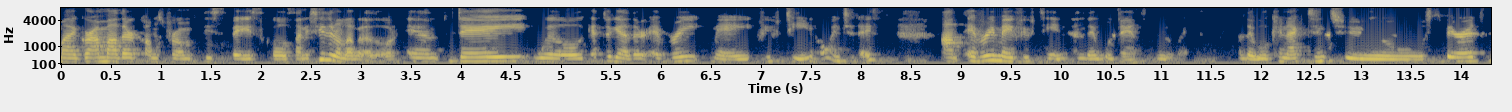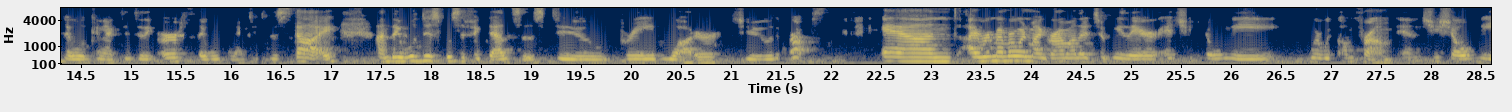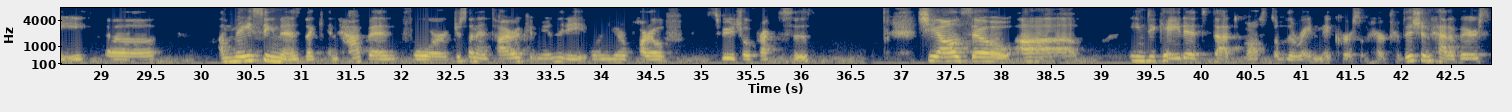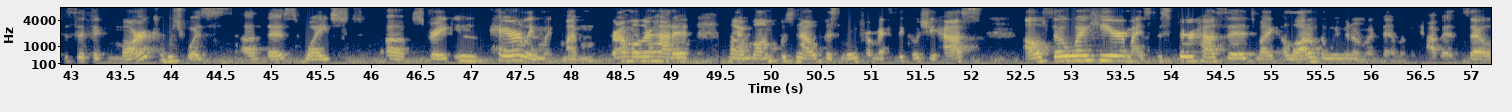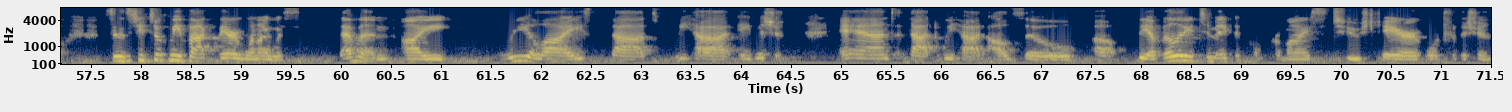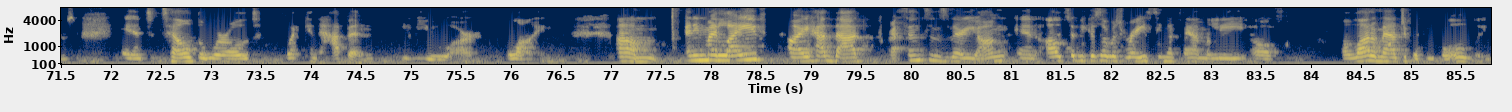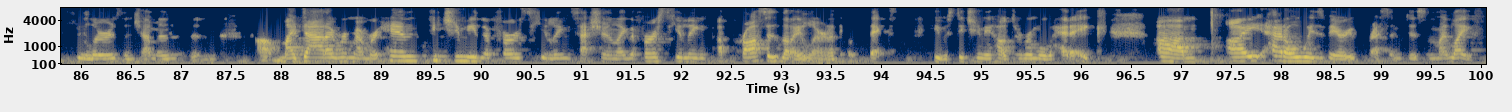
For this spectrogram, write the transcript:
My grandmother comes from this space called San Isidro Labrador, and they will get together every May 15, oh, in today's, um, every May 15, and they will dance in the rain. And they will connect into spirit, they will connect into the earth, they will connect into the sky, and they will do specific dances to bring water to the crops. And I remember when my grandmother took me there and she showed me where we come from and she showed me the amazingness that can happen for just an entire community when you're part of spiritual practices. She also uh, indicated that most of the rainmakers in her tradition had a very specific mark, which was uh, this white uh, streak in hair. Like my, my, grandmother had it. My mom, who's now visiting from Mexico, she has also white hair. My sister has it. Like a lot of the women in my family have it. So since she took me back there when I was seven, I realized that we had a mission and that we had also uh, the ability to make the compromise to share our traditions and to tell the world what can happen if you are blind. Um, and in my life, I had that presence since very young, and also because I was raised in a family of a lot of magical people, like healers and shamans. And um, my dad, I remember him teaching me the first healing session, like the first healing a process that I learned. I think I was six. He was teaching me how to remove a headache. Um, I had always very present this in my life.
